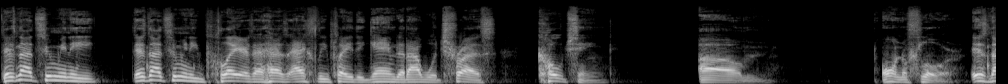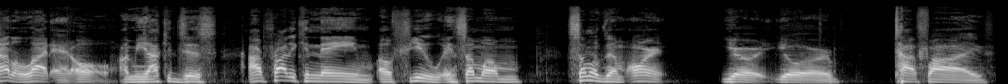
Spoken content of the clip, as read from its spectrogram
There's not too many there's not too many players that has actually played the game that I would trust coaching um, on the floor. It's not a lot at all. I mean, I could just I probably can name a few, and some of them some of them aren't your your top five,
